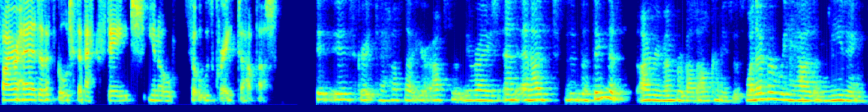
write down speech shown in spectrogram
fire ahead and let's go to the next stage. You know, so it was great to have that. It is great to have that. You're absolutely right. And and I the thing that I remember about Alkermes is whenever we had a meeting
